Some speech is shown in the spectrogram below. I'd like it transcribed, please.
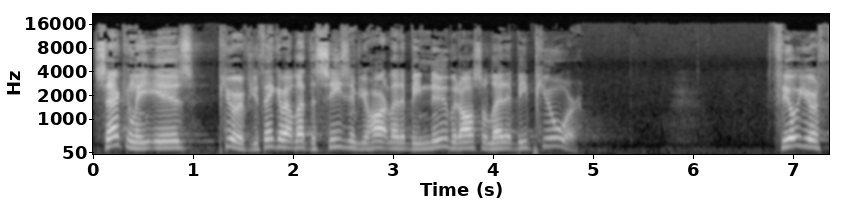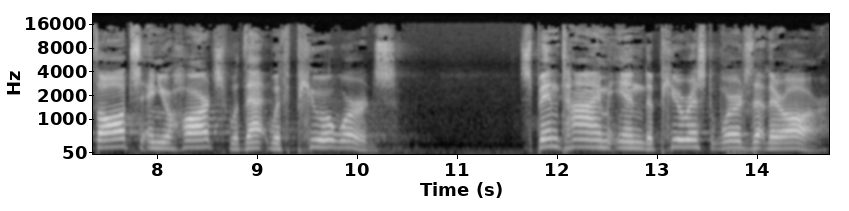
Secondly is pure. If you think about let the season of your heart let it be new, but also let it be pure. Fill your thoughts and your hearts with that with pure words. Spend time in the purest words that there are.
